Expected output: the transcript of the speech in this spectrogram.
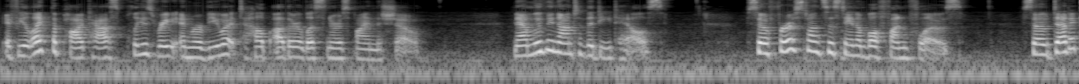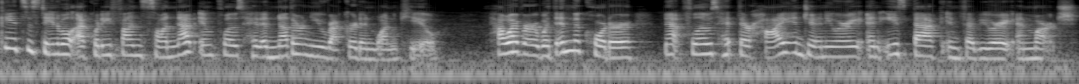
If you like the podcast, please rate and review it to help other listeners find the show. Now, moving on to the details. So, first on sustainable fund flows. So, dedicated sustainable equity funds saw net inflows hit another new record in 1Q. However, within the quarter, net flows hit their high in January and eased back in February and March.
